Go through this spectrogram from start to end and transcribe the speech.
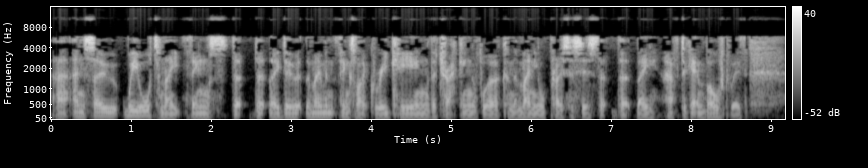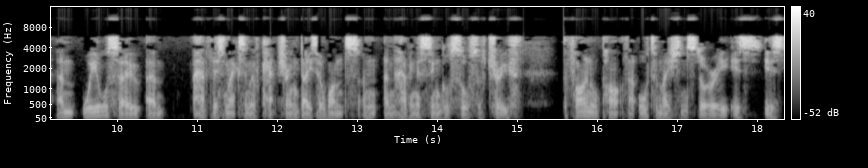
Uh, and so we automate things that, that they do at the moment, things like rekeying, the tracking of work and the manual processes that, that they have to get involved with. Um, we also um, have this maxim of capturing data once and, and having a single source of truth. The final part of that automation story is is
